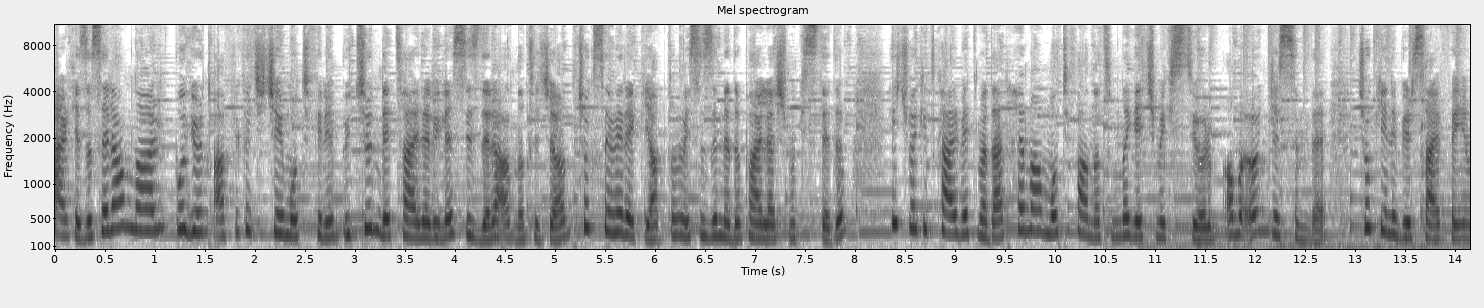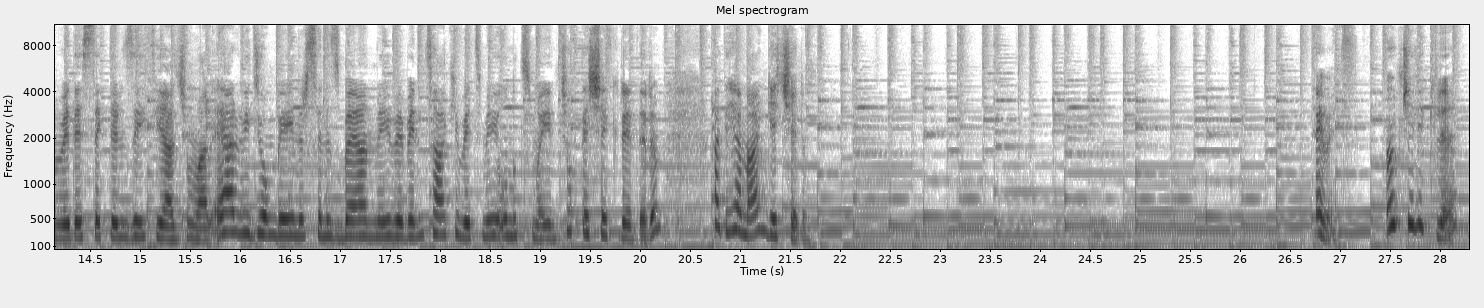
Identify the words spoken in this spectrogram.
Herkese selamlar. Bugün Afrika çiçeği motifini bütün detaylarıyla sizlere anlatacağım. Çok severek yaptım ve sizinle de paylaşmak istedim. Hiç vakit kaybetmeden hemen motif anlatımına geçmek istiyorum. Ama öncesinde çok yeni bir sayfayım ve desteklerinize ihtiyacım var. Eğer videomu beğenirseniz beğenmeyi ve beni takip etmeyi unutmayın. Çok teşekkür ederim. Hadi hemen geçelim. Evet. Öncelikle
